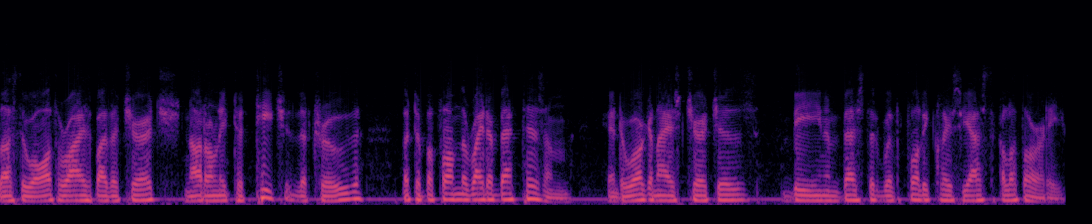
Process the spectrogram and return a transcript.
Thus they were authorized by the church not only to teach the truth, but to perform the rite of baptism and to organize churches, being invested with full ecclesiastical authority.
